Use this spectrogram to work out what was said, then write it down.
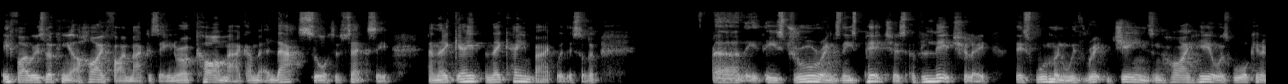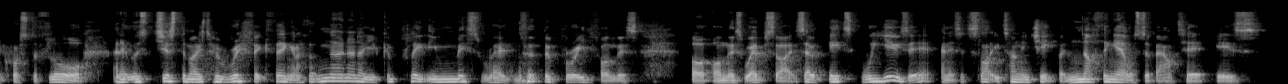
if I was looking at a hi-fi magazine or a car mag, I mean that sort of sexy. And they gave and they came back with this sort of uh, these drawings and these pictures of literally this woman with ripped jeans and high heels walking across the floor. And it was just the most horrific thing. And I thought, no, no, no, you completely misread the, the brief on this on this website. So it's we use it and it's a slightly tongue in cheek, but nothing else about it is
